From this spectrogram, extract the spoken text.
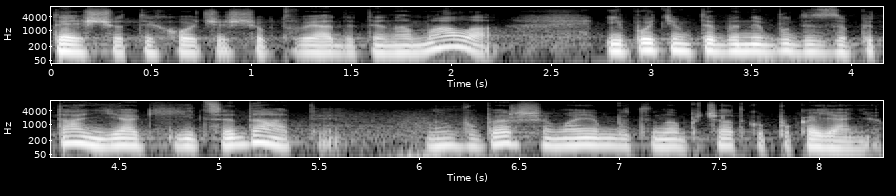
те, що ти хочеш, щоб твоя дитина мала, і потім в тебе не буде запитань, як їй це дати. Ну, по-перше, має бути на початку покаяння.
